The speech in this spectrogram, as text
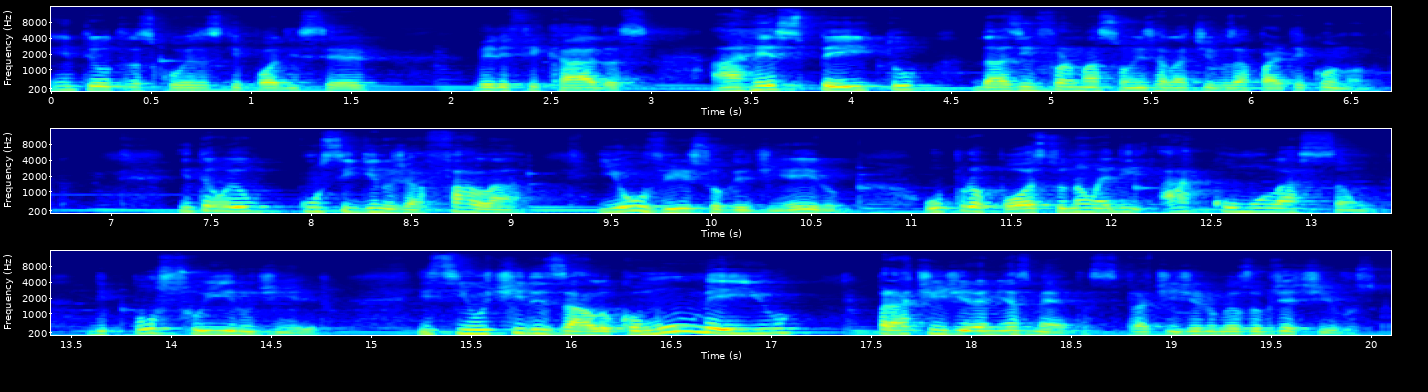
entre outras coisas que podem ser verificadas a respeito das informações relativas à parte econômica. Então, eu conseguindo já falar e ouvir sobre dinheiro, o propósito não é de acumulação, de possuir o dinheiro, e sim utilizá-lo como um meio para atingir as minhas metas, para atingir os meus objetivos,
